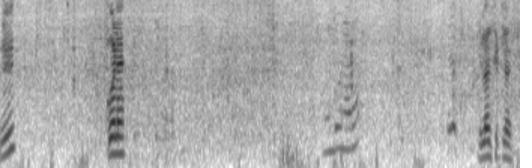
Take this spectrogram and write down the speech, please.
ಹ್ಞೂ ಕೋಣ ಇಲ್ಲೊಂದು ಸಿಕ್ತು ನೋಡಿ.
